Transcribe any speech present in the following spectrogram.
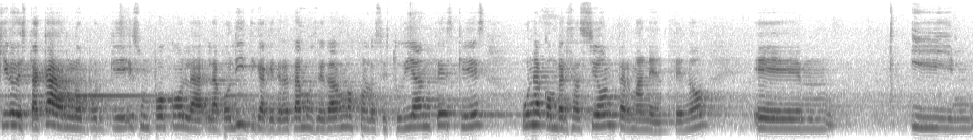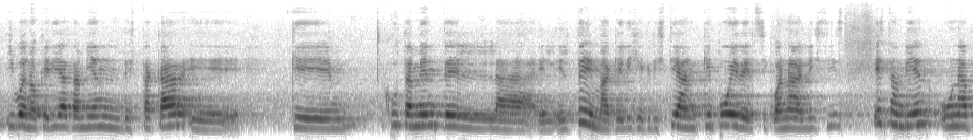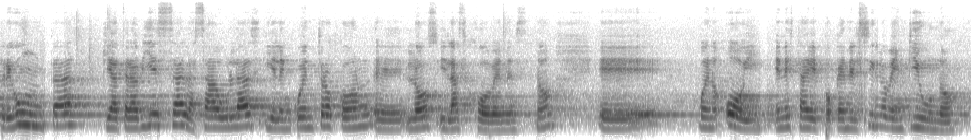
quiero destacarlo porque es un poco la, política que tratamos de darnos con los estudiantes, que es una conversación permanente, ¿no? Eh, y, bueno, quería también destacar eh, que justamente el, tema que elige Cristian, ¿qué puede el psicoanálisis? Es también una pregunta que atraviesa las aulas y el encuentro con eh, los y las jóvenes. ¿no? Eh, bueno, hoy, en esta época, en el siglo XXI,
